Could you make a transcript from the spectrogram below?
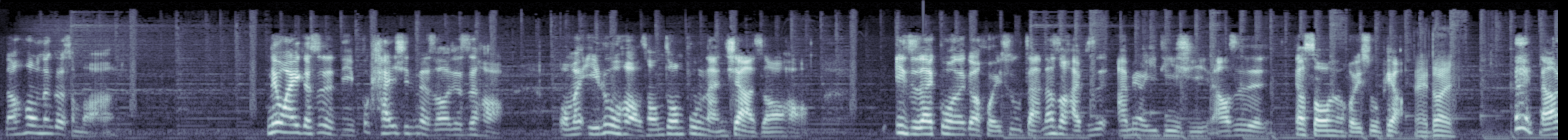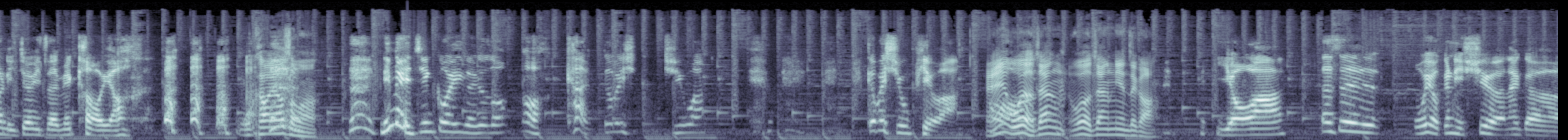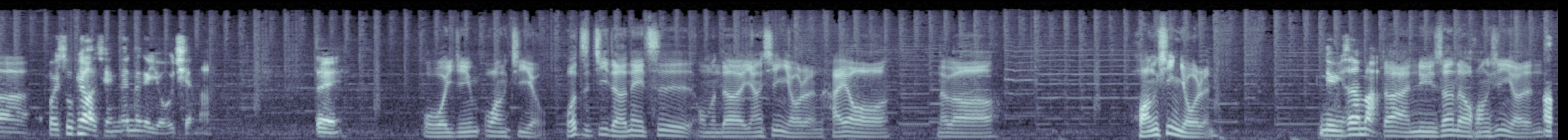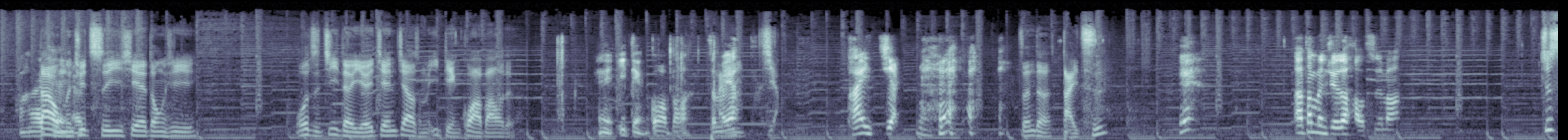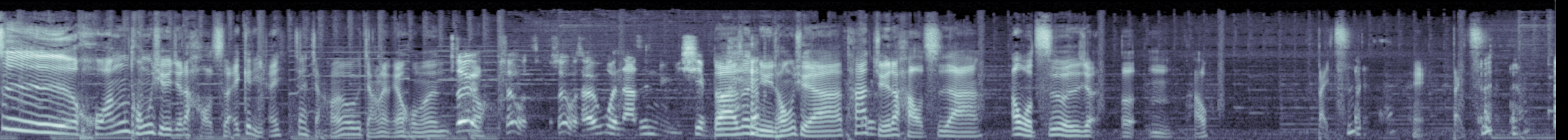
然后那个什么、啊，另外一个是你不开心的时候，就是哈，我们一路哈从中部南下的时候哈，一直在过那个回数站，那时候还不是还没有 ETC，然后是要收那个回数票，哎，对，然后你就一直在那边靠腰，我靠，腰什么？你每经过一个就说哦，看各位修啊，各位修 票啊，哎，哦我有这样，我有这样念这个哦。有啊，但是我有跟你 share 那个回数票钱跟那个油钱啊，对。我已经忘记了，我只记得那次我们的阳性友人还有那个黄姓友人，女生嘛，对啊、女生的黄姓友人哦带我们去吃一些东西。我只记得有一间叫什么一点挂包的，哎，一点挂包怎么样？讲拍奖 真的歹吃，啊？他们觉得好吃吗？就是黄同学觉得好吃。哎、跟你哎、这样讲好像我讲了，然后我们所以哦，所以我所以我才会问啊，是女性对啊，是女同学啊，她觉得好吃啊，啊，我吃我就觉得呃嗯好，歹吃，嘿白痴，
